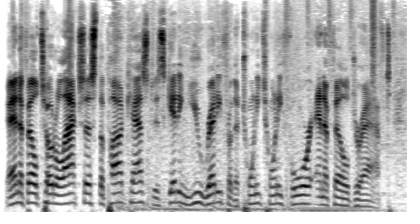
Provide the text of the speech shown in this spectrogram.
NFL Total Access, the podcast, is getting you ready for the 2024 NFL Draft.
